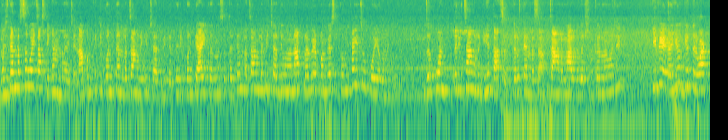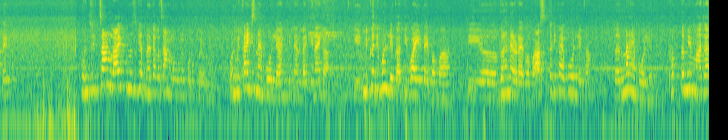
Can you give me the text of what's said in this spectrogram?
म्हणजे त्यांना सवयच असते घाण राहायची ना आपण किती पण त्यांना चांगले विचार दिले तरी पण ते ऐकत नसेल तर त्यांना चांगले विचार देऊन आणि आपला वेळ पण व्यस्त करून काहीच उपयोग नाही. जर कोणतरी चांगलं घेत असत तर त्यांना चांग चांगलं मार्गदर्शन करणं म्हणजे ती वे योग्य तरी वाटते पण जे चांगलं ऐकूनच घेत नाही त्याला चांगलं बोलून पण उपयोग नाही. पण मी काहीच नाही बोलले आणखी त्यांना की नाही का की मी कधी म्हणले का ती वाईट आहे बाबा ती घाणेरड आहे बाबा असं कधी काय बोलले का? तर नाही बोलले. फक्त मी माझ्या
